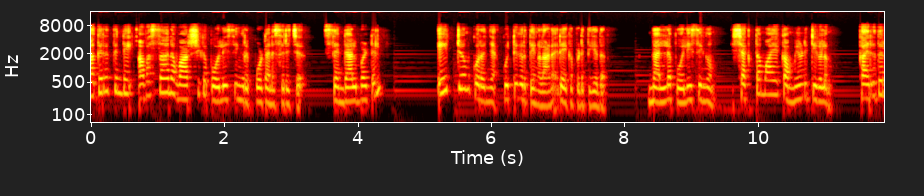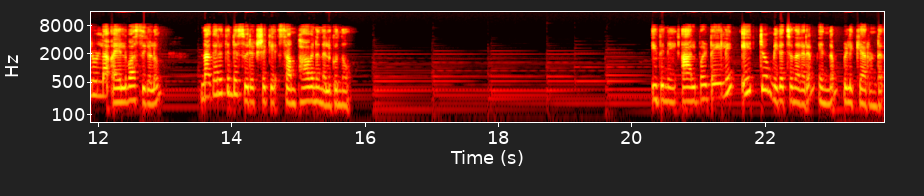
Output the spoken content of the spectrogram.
നഗരത്തിന്റെ അവസാന വാർഷിക പോലീസിംഗ് റിപ്പോർട്ട് അനുസരിച്ച് സെന്റ് ആൽബർട്ടിൽ ഏറ്റവും കുറഞ്ഞ കുറ്റകൃത്യങ്ങളാണ് രേഖപ്പെടുത്തിയത്. നല്ല പോലീസിംഗും ശക്തമായ കമ്മ്യൂണിറ്റികളും കരുതലുള്ള അയൽവാസികളും നഗരത്തിന്റെ സുരക്ഷയ്ക്ക് സംഭാവന നൽകുന്നു. ഇതിനെ ആൽബർട്ടയിലെ ഏറ്റവും മികച്ച നഗരം എന്നും വിളിക്കാറുണ്ട്.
